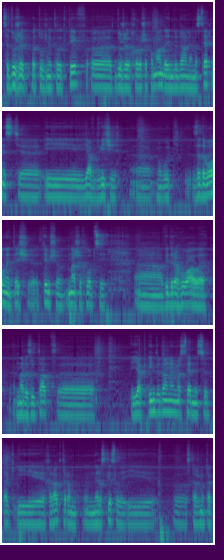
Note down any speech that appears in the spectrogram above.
Це дуже потужний колектив, е, дуже хороша команда, індивідуальна майстерність. е, І я вдвічі, мабуть, задоволений тим, що наші хлопці відреагували на результат. Е, як індивідуальною майстерністю, так і характером не розкисли і, е, скажімо так,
